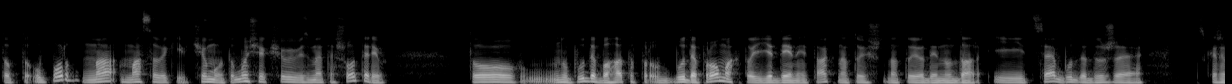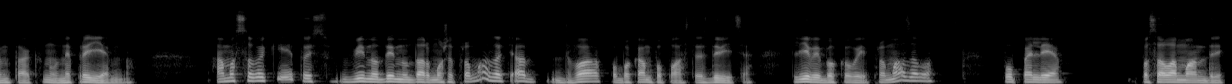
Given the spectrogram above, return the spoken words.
Тобто упор на масовиків. Чому? Тому що якщо ви візьмете шотерів, то ну, буде багато буде промах той єдиний, так, на той, на той один удар. І це буде дуже, скажімо так, ну, неприємно. А масовики, тобто він один удар може промазати, а два по бокам попасти. Ось дивіться, лівий боковий промазало по пеле, по саламандрі,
